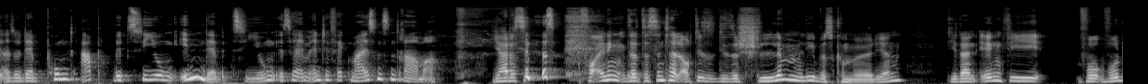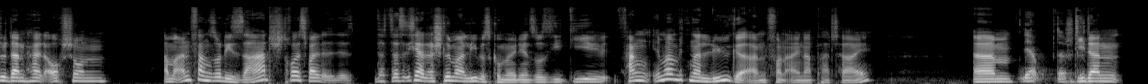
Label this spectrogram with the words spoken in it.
also der Punkt ab Beziehung in der Beziehung ist ja im Endeffekt meistens ein Drama. Ja, das, vor allen Dingen, das, das sind halt auch diese, diese schlimmen Liebeskomödien, die dann irgendwie, wo, wo du dann halt auch schon am Anfang so die Saat streust, weil das, das ist ja das Schlimme an Liebeskomödien, so sie, die fangen immer mit einer Lüge an von einer Partei. Ähm, Ja, das die dann,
